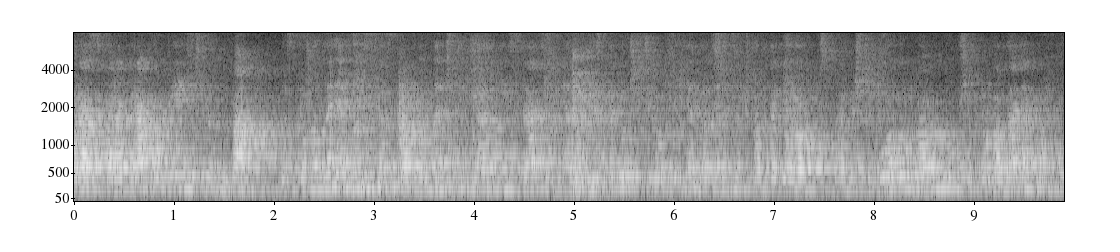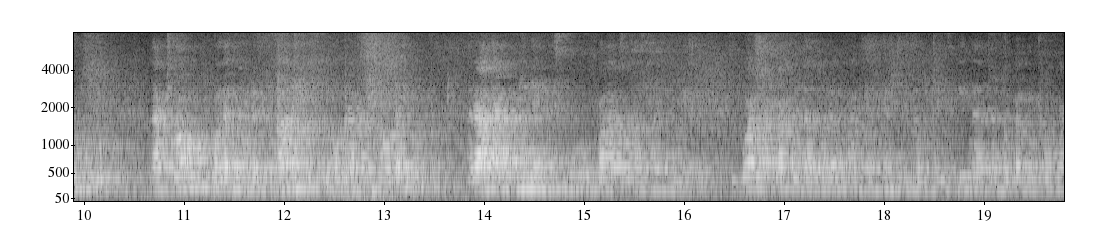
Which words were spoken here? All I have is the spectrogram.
oraz paragrafu 5 ust. 2 rozporządzenia Ministra Spraw Wewnętrznych i Administracji z dnia 23 kwietnia 2004 roku w sprawie szczegółowych warunków przeprowadzania konkursu na członków Kolegium Regionalnej Izby Obrachunkowej Rada Gminy Lisków uchwala co następuje. Zgłasza kandydaturę pani Agnieszki Zołczyńskiej na etatowego członka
